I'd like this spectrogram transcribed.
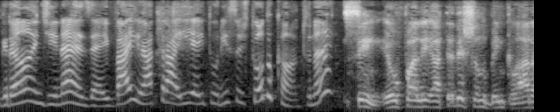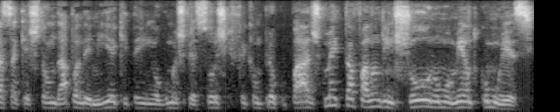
grande, né, Zé? E vai atrair aí turistas de todo canto, né? Sim, eu falei, até deixando bem clara essa questão da pandemia, que tem algumas pessoas que ficam preocupadas. Como é que está falando em show num momento como esse?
